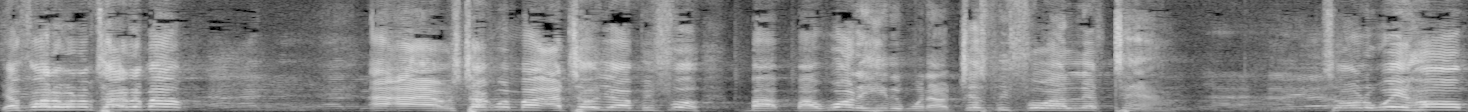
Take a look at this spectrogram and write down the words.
Y'all follow what I'm talking about? I, I was talking about, I told y'all before, my, my water heater went out just before I left town. So on the way home,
